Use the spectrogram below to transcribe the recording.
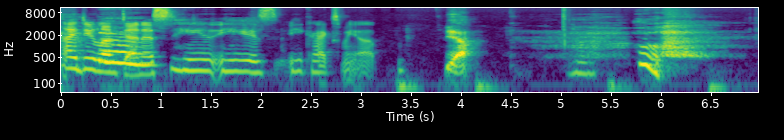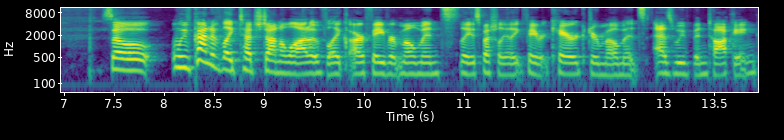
I do love Dennis. He he is he cracks me up. Yeah. So we've kind of like touched on a lot of like our favorite moments, like especially like favorite character moments as we've been talking.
